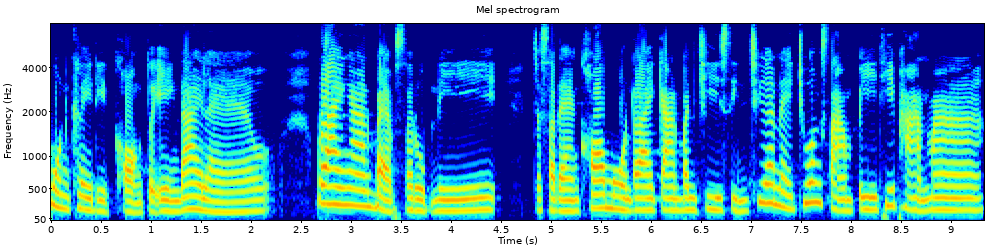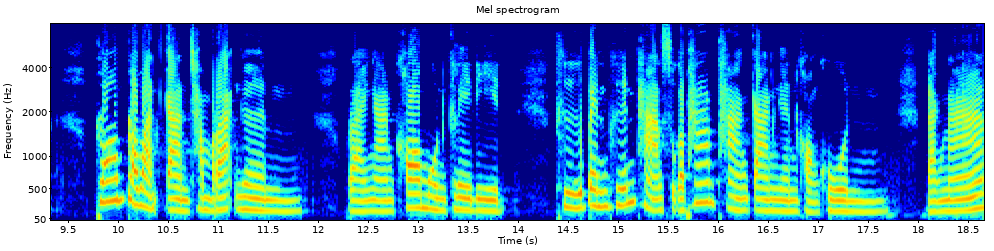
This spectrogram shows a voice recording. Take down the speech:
มูลเครดิตของตัวเองได้แล้ว รายงานแบบสรุปนี้ จะแสดงข้อมูลรายการบัญชีสินเชื่อในช่วง 3 ปีที่ผ่านมา พร้อมประวัติการชำระเงิน รายงานข้อมูลเครดิตถือเป็นพื้นฐานสุขภาพทางการเงินของคุณ ดังนั้น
